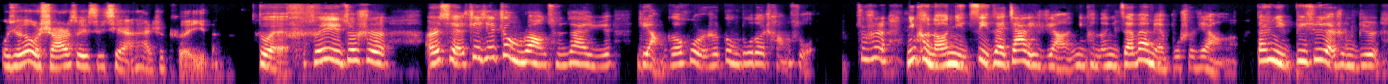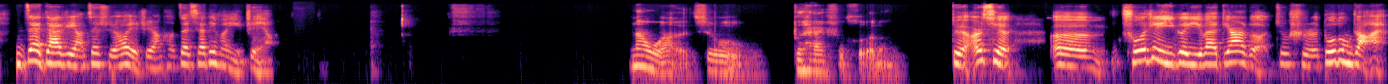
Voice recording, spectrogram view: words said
我觉得我十二岁之前还是可以的。对，所以就是。而且这些症状存在于两个或者是更多的场所，就是你可能你自己在家里是这样，你可能你在外面不是这样了，但是你必须得是你，比如你在家这样，在学校也这样，可能在其他地方也这样。那我就不太符合了。对，而且呃，除了这一个以外，第二个就是多动障碍。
